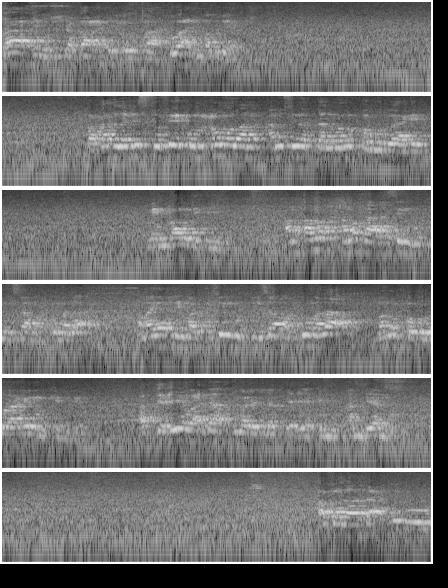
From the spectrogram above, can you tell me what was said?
صاحب الشفاعة العظمى توعد مولاه فقد لبست فيكم عمرا أنسنا الدلمنوك بالراجل من قبله. أم أم أم قال سين قد نساء محكومة لا؟ أما يلي مرحسين قد نساء محكومة لا؟ منوك بالراجل ممكن الدعية وعدها تمر إلا الدعية كم أنبياء أفلا تعقلون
